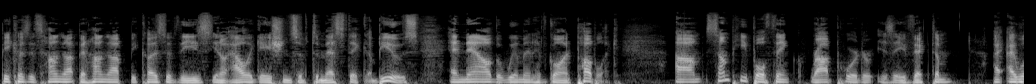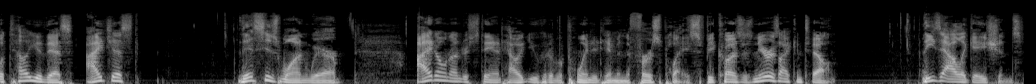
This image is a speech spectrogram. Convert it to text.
because it's hung up and hung up because of these, you know, allegations of domestic abuse. And now the women have gone public. Um, some people think Rob Porter is a victim. I, I will tell you this. I just, this is one where I don't understand how you could have appointed him in the first place because, as near as I can tell, these allegations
